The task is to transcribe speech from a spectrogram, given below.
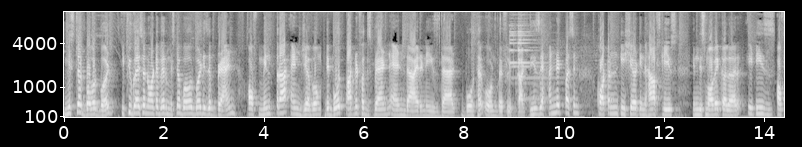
Mr. Bowerbird. If you guys are not aware, Mr. Bowerbird is a brand of Myntra and Jabong. They both partnered for this brand and the irony is that both are owned by Flipkart. This is a 100% cotton t-shirt in half sleeves in this mauve color it is of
